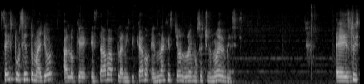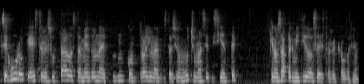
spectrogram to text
6% mayor a lo que estaba planificado en una gestión, lo hemos hecho en nueve meses. Eh, estoy seguro que este resultado es también de un control y una administración mucho más eficiente que nos ha permitido hacer esta recaudación.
